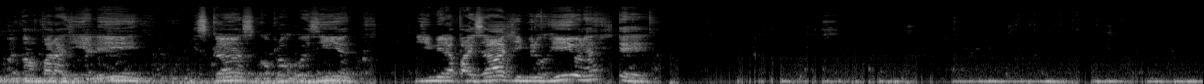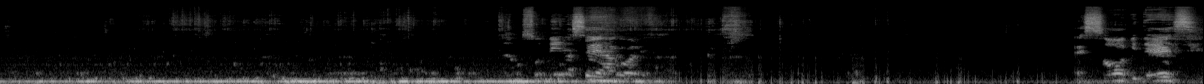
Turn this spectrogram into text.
Vai dar uma paradinha ali, descansa, compra uma coisinha, admira a paisagem, admira o rio, né? É. Estamos subindo a serra agora. Sobe, desce.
